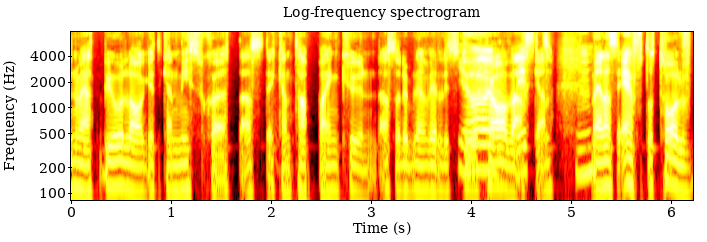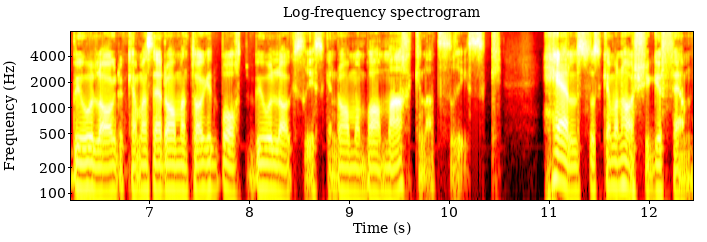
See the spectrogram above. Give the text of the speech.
Med att bolaget kan misskötas, det kan tappa en kund, alltså det blir en väldigt stor Ja, påverkan. Mm. Medan efter 12 bolag, då kan man säga, då har man tagit bort bolagsrisken, då har man bara marknadsrisk. Helst så ska man ha 25,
